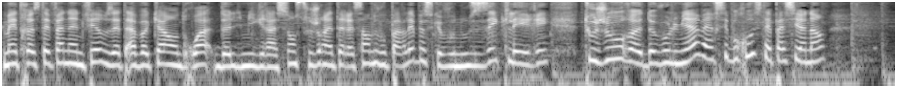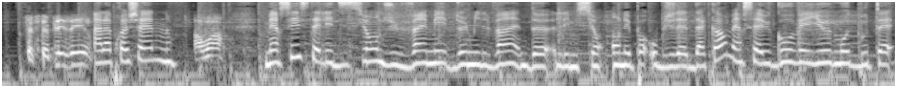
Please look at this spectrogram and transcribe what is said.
Maître Stéphane Enfield, vous êtes avocat en droit de l'immigration. C'est toujours intéressant de vous parler parce que vous nous éclairez toujours de vos lumières. Merci beaucoup, c'était passionnant. Ça fait plaisir. À la prochaine. Au revoir. Merci. C'était l'édition du 20 mai 2020 de l'émission On n'est pas obligé d'être d'accord. Merci à Hugo Veilleux, Maud Boutet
